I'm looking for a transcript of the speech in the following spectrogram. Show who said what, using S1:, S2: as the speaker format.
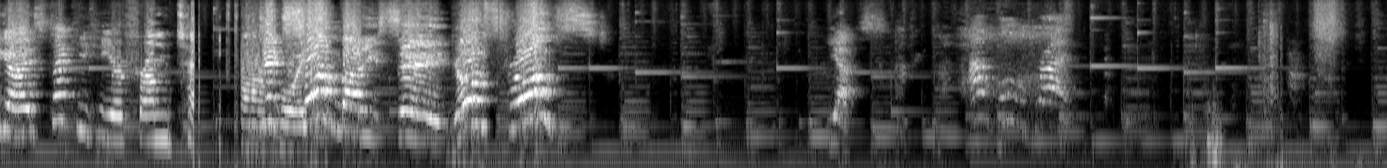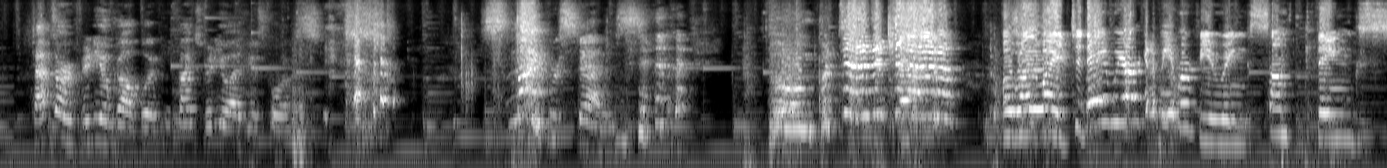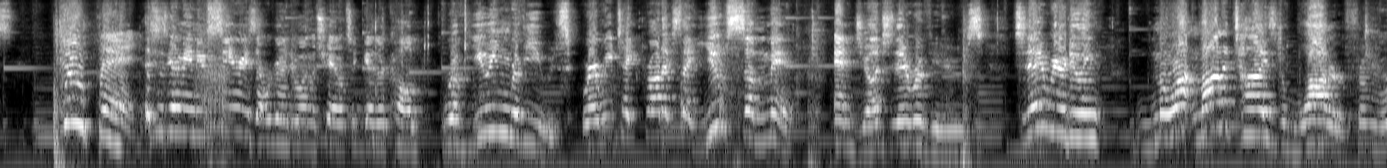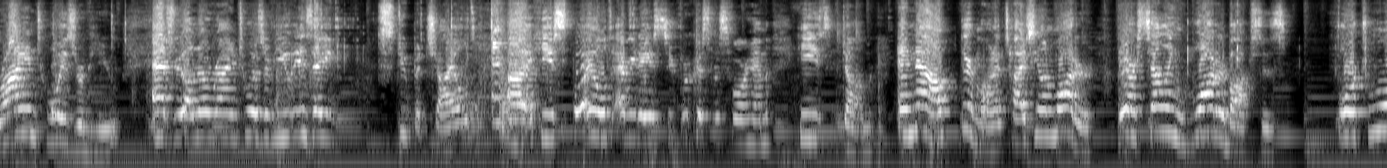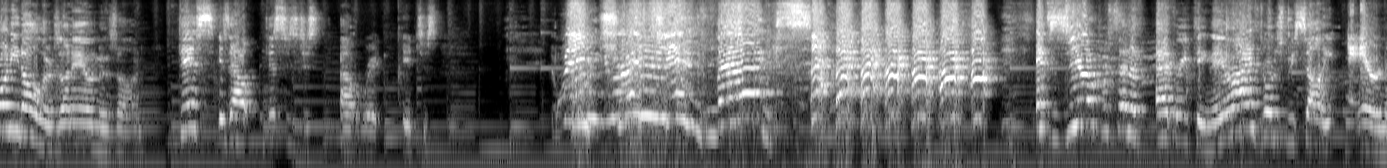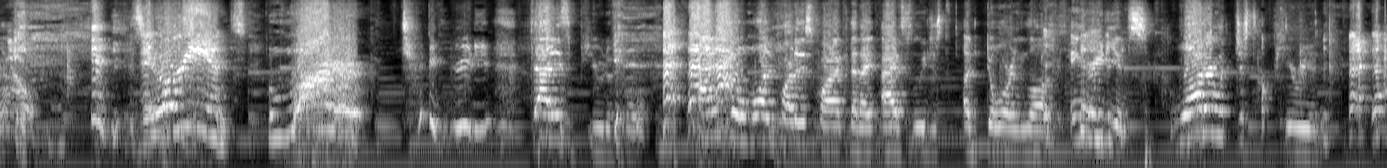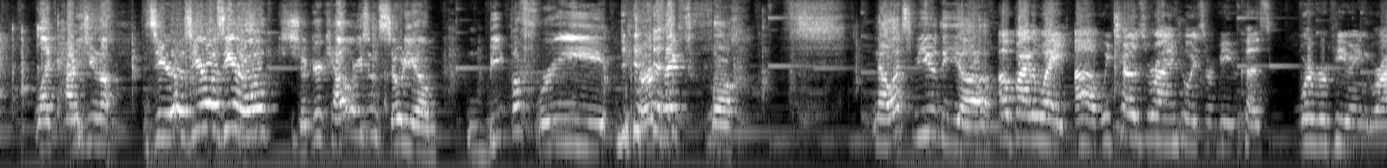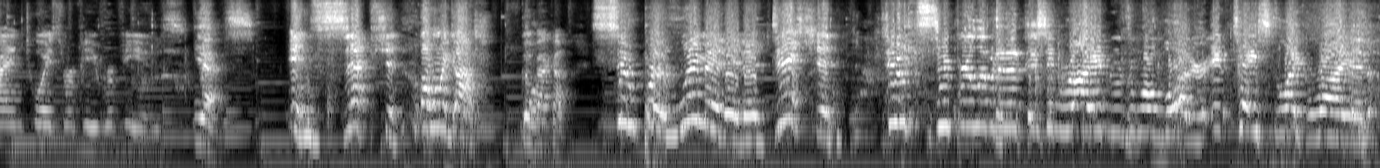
S1: Hey guys, Techie here from Techie Farm
S2: Did
S1: Boy.
S2: somebody say ghost roast?
S1: Yes.
S2: That's our video goblin. He finds video ideas for us. Sniper status.
S1: Boom! Oh, by the way, today we are going to be reviewing something stupid.
S2: This is gonna be a new series that we're gonna do on the channel together called Reviewing Reviews, where we take products that you submit and judge their reviews. Today we are doing monetized water from Ryan Toys Review. As we all know, Ryan Toys Review is a stupid child. Uh, he's spoiled. Every day super Christmas for him. He's dumb. And now they're monetizing on water. They are selling water boxes for $20 on Amazon. This is out. This is just outright. It just. Nutrition facts! it's zero percent of everything. They might as well just be selling air now. Zero
S1: Ingredients! Water!
S2: ingredient. That is beautiful. that is the one part of this product that I absolutely just adore and love. Ingredients: water with just a period. Like, how did you not? Zero, zero, zero. Sugar, calories, and sodium. BPA free. Perfect. Fuck. Now let's view the. uh...
S1: Oh, by the way, uh, we chose Ryan Toys Review because we're reviewing Ryan Toys Review reviews.
S2: Yes.
S1: Inception! Oh my gosh! Go back up. Super limited edition!
S2: Dude, super limited edition Ryan was World Water. It tastes like Ryan.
